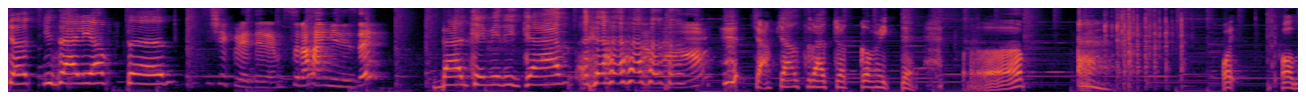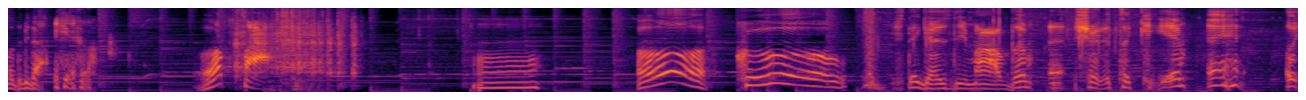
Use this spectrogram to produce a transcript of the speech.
Çok güzel yaptın. Teşekkür ederim. Sıra hanginizde? Ben çevireceğim. Tamam. Şapşal surat çok komikti. Hop. Oy olmadı bir daha. Hoppa. Hmm. Oo, cool. İşte gözlüğümü aldım. Eh, Şöyle takayım. Oy.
